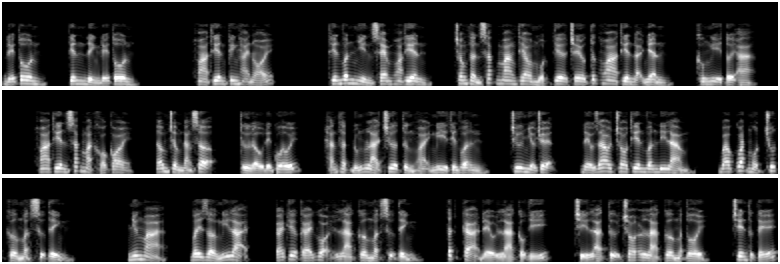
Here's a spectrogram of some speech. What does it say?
Đế tôn tiên đình đế tôn. Hoa thiên kinh hai nói. Thiên vân nhìn xem hoa thiên trong thần sắc mang theo một tia trêu tức hoa thiên đại nhân, không nghĩ tới à. hoa thiên sắc mặt khó coi, âm trầm đáng sợ, từ đầu đến cuối, hắn thật đúng là chưa từng hoài nghi thiên vân, chưa nhiều chuyện, đều giao cho thiên vân đi làm, bao quát một chút cơ mật sự tình. Nhưng mà, bây giờ nghĩ lại, cái kia cái gọi là cơ mật sự tình, tất cả đều là cậu thí, chỉ là tự cho là cơ mật thôi, trên thực tế,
